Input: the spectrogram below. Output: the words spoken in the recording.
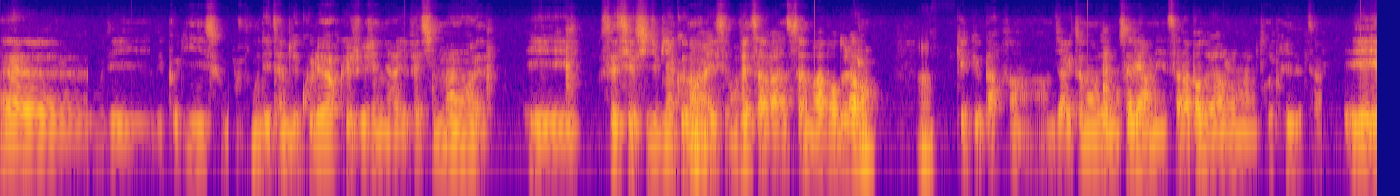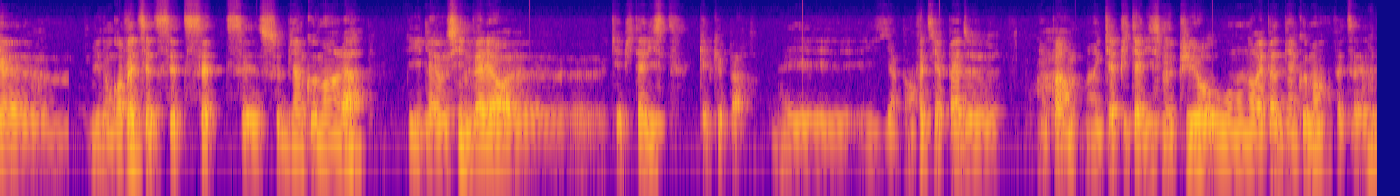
Euh, ou des, polices ou, des thèmes de couleurs que je vais générer facilement. et ça, c'est aussi du bien commun. Et en fait, ça, me rapporte de l'argent. Quelque part, enfin indirectement via mon salaire, mais ça rapporte de l'argent à l'entreprise et ça. Et, euh, et donc en fait, cette, cette, cette- ce- bien commun là, il a aussi une valeur euh, capitaliste quelque part. Et il y a, en fait, il n'y a pas de, il y a pas un, un capitalisme pur où on n'aurait pas de bien commun. En fait, Mm.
